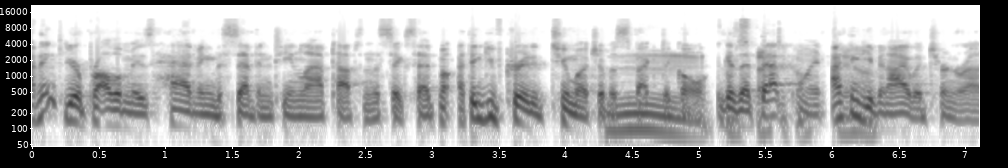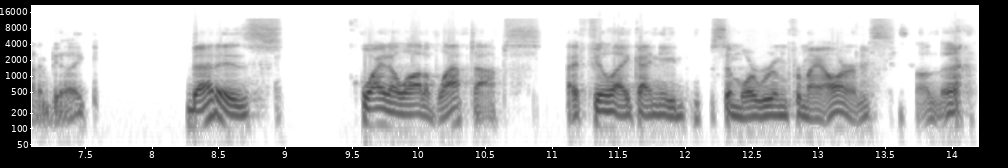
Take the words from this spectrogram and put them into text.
I think your problem is having the 17 laptops and the six headphones. I think you've created too much of a spectacle mm, because at that point, I think even I would turn around and be like, that is quite a lot of laptops. I feel like I need some more room for my arms on the,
